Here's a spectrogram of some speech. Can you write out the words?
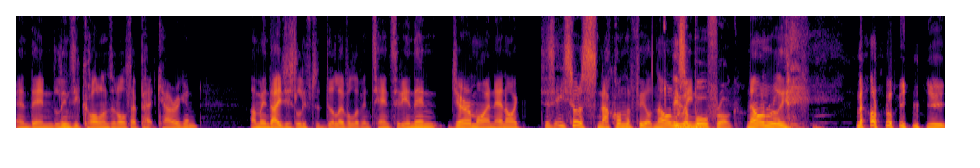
and then Lindsay Collins and also Pat Carrigan, I mean, they just lifted the level of intensity. And then Jeremiah Nanai, just he sort of snuck on the field. No one He's really, a bullfrog. No one really, no one really knew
